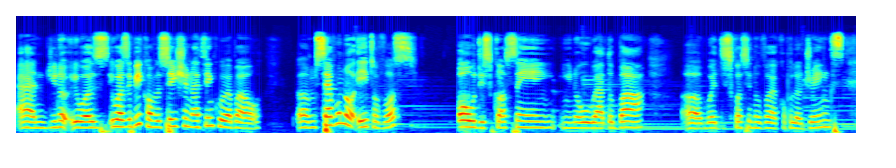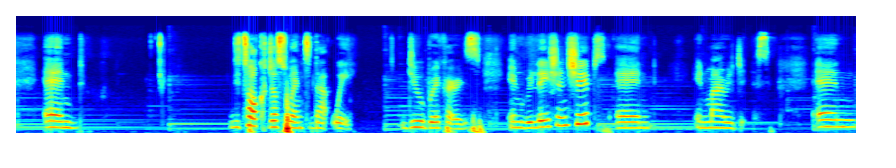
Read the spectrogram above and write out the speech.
and you know it was it was a big conversation. I think we were about um, seven or eight of us, all discussing. You know, we're at the bar, uh, we're discussing over a couple of drinks, and the talk just went that way. Deal breakers in relationships and in marriages, and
